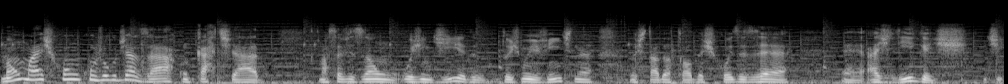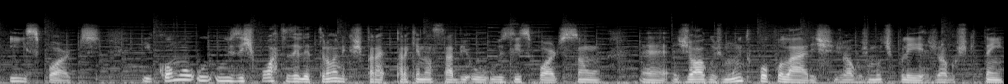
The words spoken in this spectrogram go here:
não mais com, com jogo de azar, com carteado. Nossa visão hoje em dia, de 2020, né, no estado atual das coisas, é, é as ligas de esports. E como os esportes eletrônicos, para quem não sabe, os esportes são é, jogos muito populares, jogos multiplayer, jogos que têm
